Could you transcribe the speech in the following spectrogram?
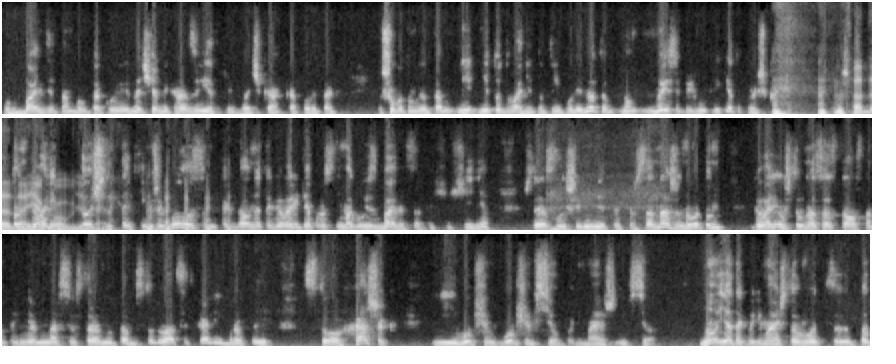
в банде там был такой начальник разведки в очках, который так шепотом говорил, там не, не то два, не то три пулемета, но, но если прижмут ракету, крышка. Да-да-да, я помню. точно таким же голосом. Когда он это говорит, я просто не могу избавиться от ощущения, что я слышу именно этого персонажа. Ну вот он говорил, что у нас осталось там примерно на всю страну там 120 калибров и 100 хашек. И, в общем, в общем, все, понимаешь, и все. Ну, я так понимаю, что вот э,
